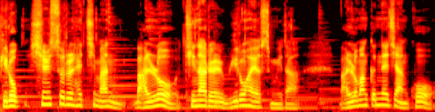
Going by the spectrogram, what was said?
비록 실수를 했지만 말로 디나를 위로하였습니다. 말로만 끝내지 않고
